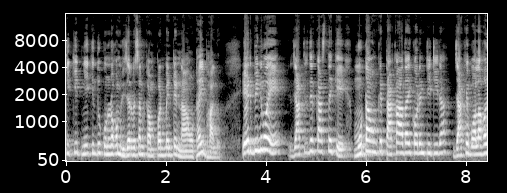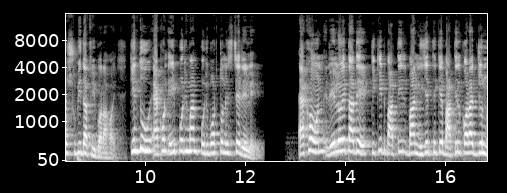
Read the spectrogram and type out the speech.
টিকিট নিয়ে কিন্তু কোনো রকম রিজার্ভেশন কম্পার্টমেন্টে না ওঠাই ভালো। এর বিনিময়ে যাত্রীদের কাছ থেকে মোটা অঙ্কের টাকা আদায় করেন টিটিরা, যাকে বলা হয় সুবিধা ফি বলা হয়। কিন্তু এখন এই পরিমাণ পরিবর্তন এসেছে রেলে। এখন রেলওয়ে তাদের টিকিট বাতিল বা নিজের থেকে বাতিল করার জন্য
